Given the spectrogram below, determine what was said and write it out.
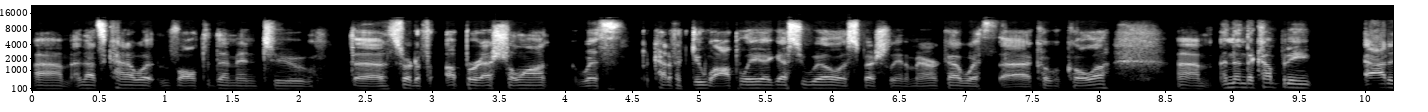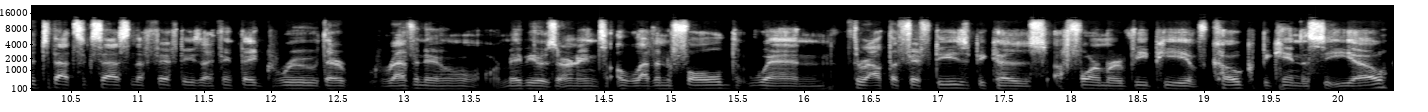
Um, and that's kind of what vaulted them into the sort of upper echelon with kind of a duopoly, I guess you will, especially in America with uh, Coca Cola. Um, and then the company added to that success in the 50s, I think they grew their revenue or maybe it was earnings 11 fold when throughout the 50s because a former VP of Coke became the CEO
